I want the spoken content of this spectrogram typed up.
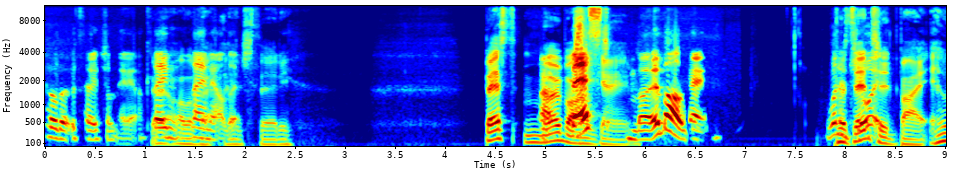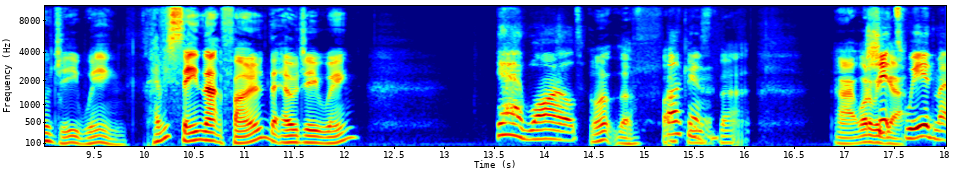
killed it with social media. Go they they nailed it. 30. Best Uh, mobile best game mobile game. What a joy. presented by LG Wing. Have you seen that phone, the LG Wing? Yeah, wild. What the fuck is that? All right, what do we Shit's got? weird, mate.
